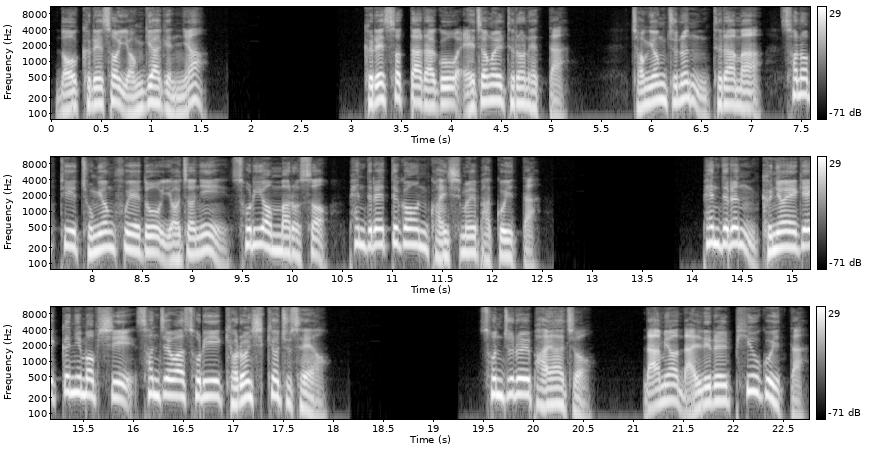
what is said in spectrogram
너 그래서 연기하겠냐? 그랬었다라고 애정을 드러냈다. 정영준은 드라마 선업티 종영 후에도 여전히 소리 엄마로서 팬들의 뜨거운 관심을 받고 있다. 팬들은 그녀에게 끊임없이 선재와 소리 결혼시켜 주세요. 손주를 봐야죠. 라며 난리를 피우고 있다.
